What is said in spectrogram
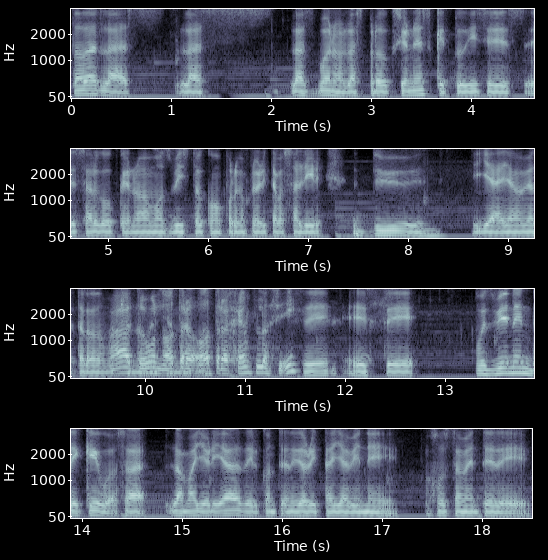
todas las, las, las, bueno, las producciones que tú dices es algo que no hemos visto, como por ejemplo ahorita va a salir Dune. Y ya, ya me había tardado mucho. Ah, tuvo un otro, otro ejemplo, sí. Sí, este, pues vienen de qué, güey. O sea, la mayoría del contenido ahorita ya viene justamente de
